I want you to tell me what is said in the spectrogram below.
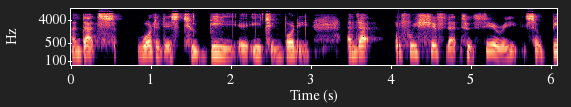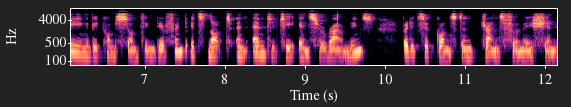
And that's what it is to be a eating body. And that if we shift that to theory, so being becomes something different. It's not an entity in surroundings, but it's a constant transformation,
